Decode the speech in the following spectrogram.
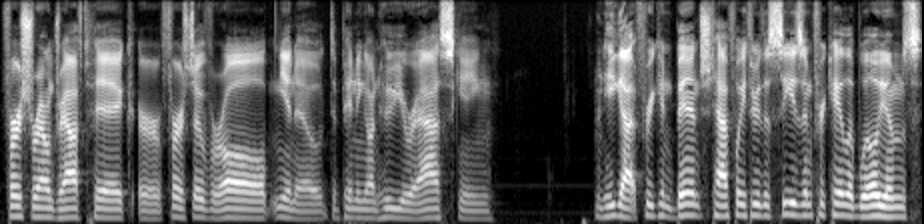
first round draft pick or first overall, you know, depending on who you were asking. And he got freaking benched halfway through the season for Caleb Williams.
